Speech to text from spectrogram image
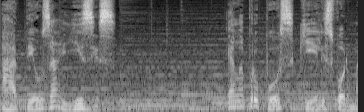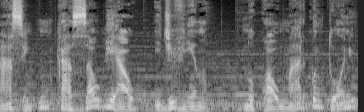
à deusa Ísis ela propôs que eles formassem um casal real e divino, no qual Marco Antônio,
